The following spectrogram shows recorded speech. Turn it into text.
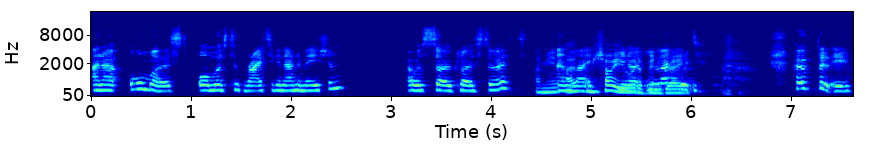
And I almost, almost took writing and animation. I was so close to it. I mean, and, I'm like, sure you, you know, would have been great. hopefully.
